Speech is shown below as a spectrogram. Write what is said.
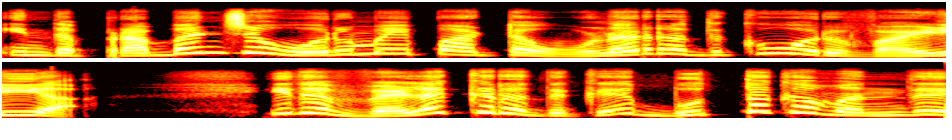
இந்த பிரபஞ்ச ஒருமைப்பாட்டை உணர்றதுக்கு ஒரு வழியா? இத விளக்குறதுக்கு புத்தகம் வந்து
